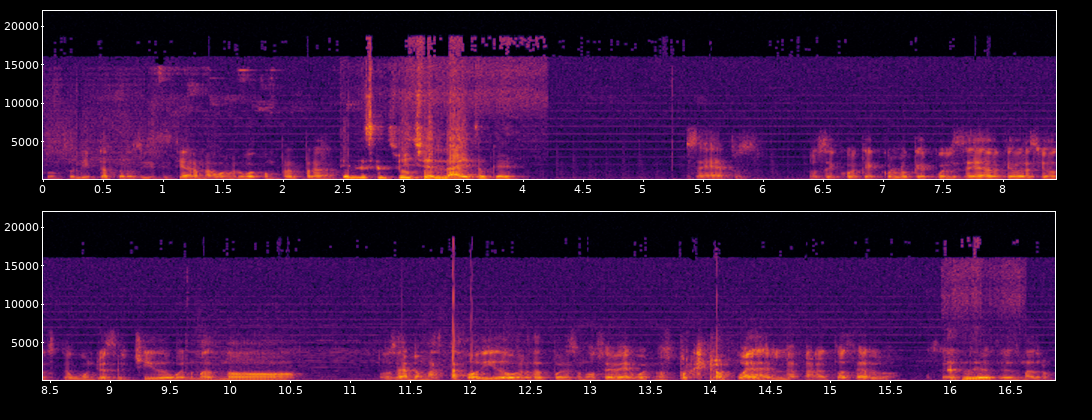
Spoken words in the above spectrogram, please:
consolita. Pero sí, si se arma, güey, me lo voy a comprar para. ¿Tienes el Switch Lite o qué? No sé, pues. No sé cuál, qué, lo que, cuál sea, qué versión. Según yo es el chido, güey. Nomás no. O sea, nomás está jodido, ¿verdad? Por eso no se ve, güey. No es porque no pueda el aparato hacerlo. O sea, se desmadró.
